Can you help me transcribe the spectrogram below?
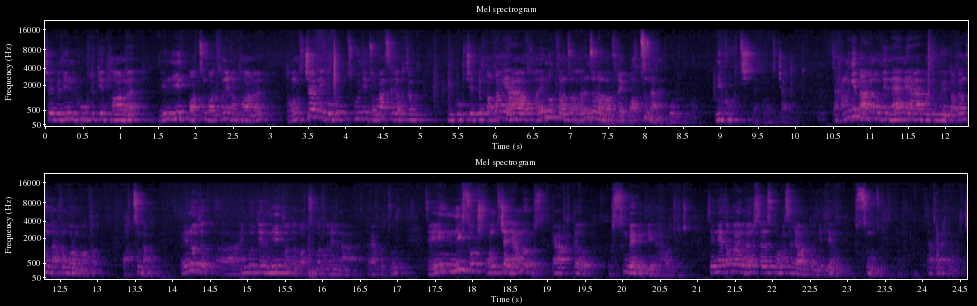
жишээлбэл энэ хүүхдүүдийн тоон байна. Энэ нийт бодсон бодлогын тоон байна. Дунджаар нэг хүүхд сүүлийн 6 сарын хугацаанд нэг хүүхд жишээлбэл 7-гийн А бол 2726 бодлогыг бодсон байна хүүхд нэг дээ дунджаар. За хамгийн бага нь бол 8А бүлэг буюу 773 бодлого бодсон байна. Энэ бол ангиудын нийт одоо бодсон болгоны график үзвэл за энэ нэг сурагч унджаар ямар графиктай өссөн бэ гэдгийг харуулж өгч. За энэ ялангуяа 2 сараас 3 сарын хооронд нэлээд өссөн үзүүлэлттэй. За дараагийн болж.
